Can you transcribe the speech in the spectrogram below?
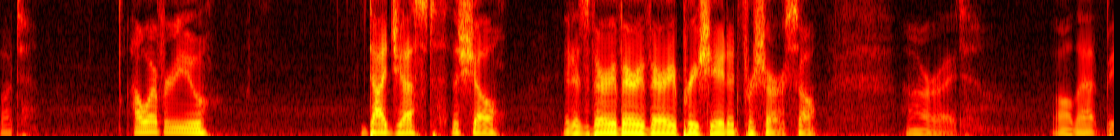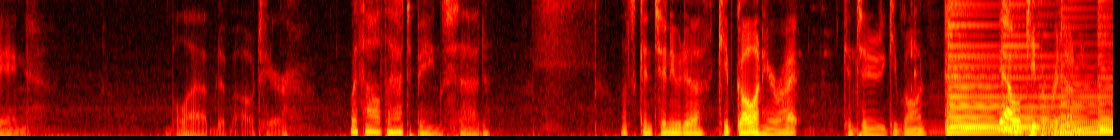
But however you digest the show, it is very, very, very appreciated for sure. So, all right. All that being blabbed about here. With all that being said, let's continue to keep going here, right? Continue to keep going. Yeah, we'll keep it redundant.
